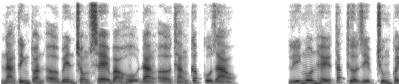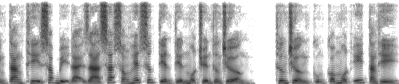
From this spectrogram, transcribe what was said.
Nàng tính toán ở bên trong xe bảo hộ đang ở thăng cấp cố giao. Lý Ngôn Hề tắc thừa dịp chung quanh tang thi sắp bị đại gia sát xong hết sức tiên tiến một chuyến thương trường, thương trường cũng có một ít tang thi,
